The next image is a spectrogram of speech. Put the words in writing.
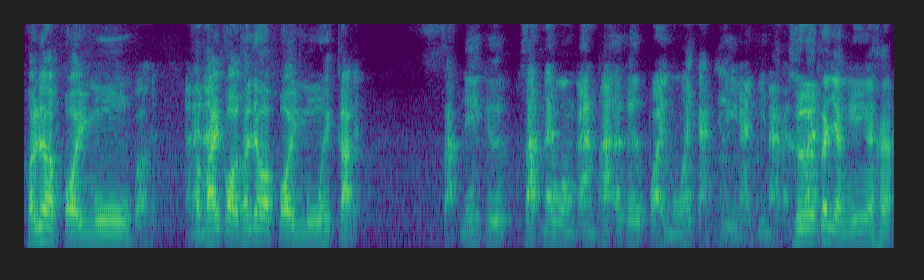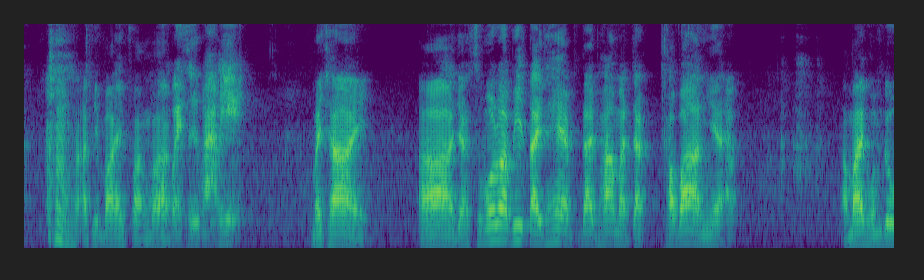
เขาเรียกว่าปล่อยงู ปล่อยอะไรสนะมัยก่อนเขาเรียกว่าปล่อยงูให้กัด ศัพท์นี้คือศัพท์ในวงการพระก็คือปล่อยงูให้กัดคือยังไงพี่นาฏคือก็อย่างนี้ไงฮะ อธิบายให้ฟังผว่ามไปซื้อพระพี่ ไม่ใช่ อ่า อย่างสมมติว่าพี่ไตรเทพได้ผ้ามาจากชาวบ้านเงี้ยครับเอาไมาให้ผมดู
